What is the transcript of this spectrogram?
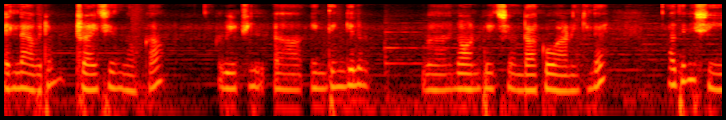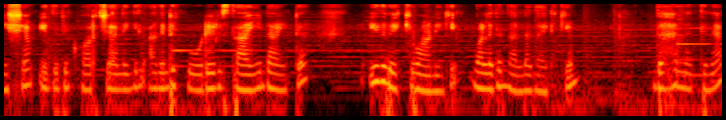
എല്ലാവരും ട്രൈ ചെയ്ത് നോക്കാം വീട്ടിൽ എന്തെങ്കിലും നോൺ വെജ് ഉണ്ടാക്കുകയാണെങ്കിൽ അതിനുശേഷം ഇതിൽ കുറച്ച് അല്ലെങ്കിൽ അതിന്റെ കൂടെ ഒരു സൈഡായിട്ട് ഇത് വെക്കുവാണെങ്കിൽ വളരെ നല്ലതായിരിക്കും. ദഹനത്തിന്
